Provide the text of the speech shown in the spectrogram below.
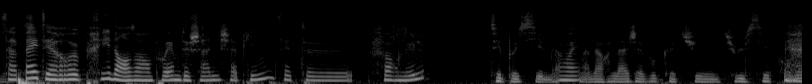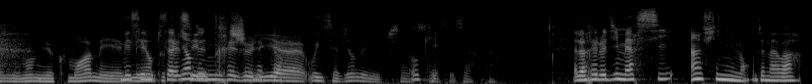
Ça n'a pas été repris dans un poème de Charlie Chaplin, cette euh, formule? C'est possible. Ouais. Alors là, j'avoue que tu, tu le sais probablement mieux que moi, mais, Mais en tout ça cas, vient c'est de une très Nietzsche, jolie. euh, oui, ça vient de Nietzsche, ça, c'est certain. Alors Elodie, merci infiniment de m'avoir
